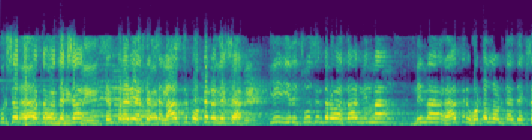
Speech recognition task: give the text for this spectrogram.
పురుషోత్తపట్నం అధ్యక్ష. టెంపరీ అధ్యక్ష లాస్ట్ ఒక్కటి అధ్యక్ష. ఇది చూసిన తర్వాత నిన్న నిన్న రాత్రి హోటల్లో ఉంటే అధ్యక్ష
